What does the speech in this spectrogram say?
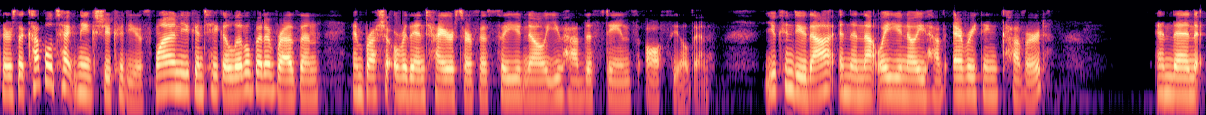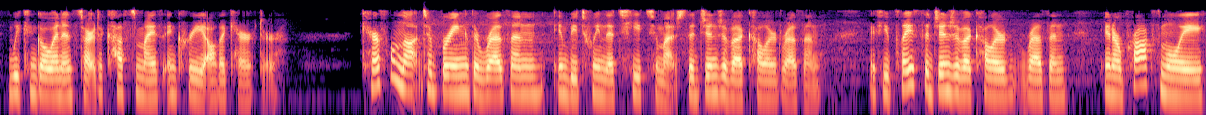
There's a couple techniques you could use. One, you can take a little bit of resin and brush it over the entire surface so you know you have the stains all sealed in. You can do that, and then that way you know you have everything covered and then we can go in and start to customize and create all the character. Careful not to bring the resin in between the teeth too much, the gingiva colored resin. If you place the gingiva colored resin interproximally,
